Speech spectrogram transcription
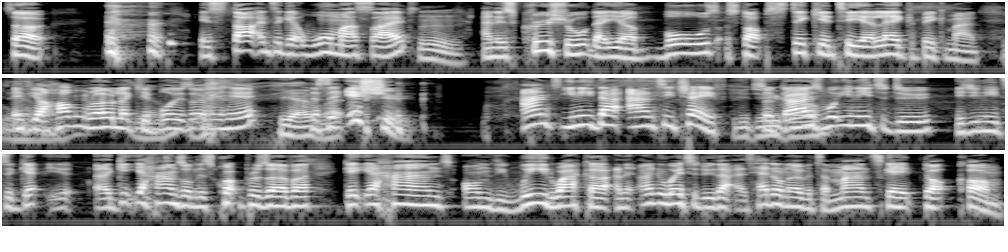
so it's starting to get warm outside, Hmm. and it's crucial that your balls stop sticking to your leg, big man. if you're hung low like your boys over here, Yeah, that's man. an issue. And you need that anti-chafe. do, so, guys, bro. what you need to do is you need to get uh, get your hands on this crop preserver, get your hands on the weed whacker, and the only way to do that is head on over to manscaped.com.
